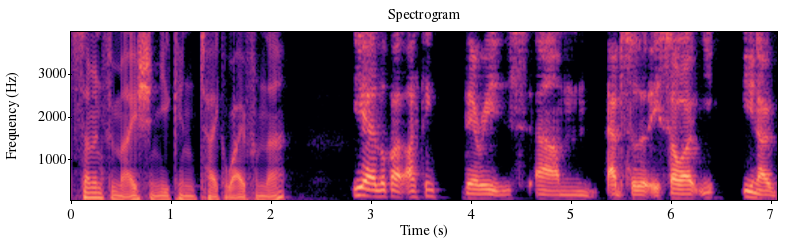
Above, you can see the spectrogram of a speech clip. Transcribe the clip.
some information you can take away from that? Yeah, look, I, I think there is um, absolutely. So, uh, you, know,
